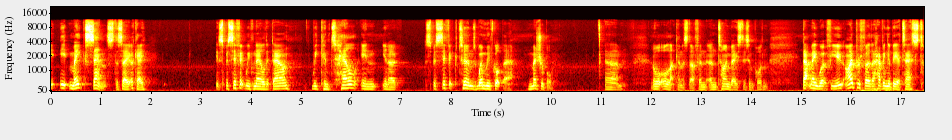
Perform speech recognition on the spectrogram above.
it, it makes sense to say, okay, it's specific, we've nailed it down. We can tell in, you know, specific terms when we've got there, measurable, um, and all, all that kind of stuff, and, and time-based is important. That may work for you. I prefer the having a beer test.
